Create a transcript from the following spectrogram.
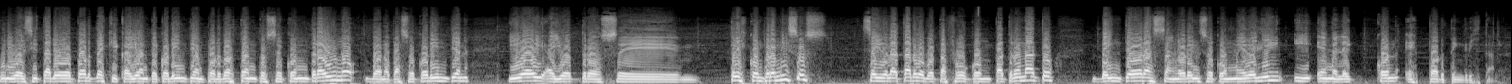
Universitario de Deportes que cayó ante Corinthians por dos tantos contra uno. Bueno, pasó Corinthians. Y hoy hay otros eh, compromisos. 6 de la tarde Botafogo con Patronato. 20 horas San Lorenzo con Medellín y Emelec con Sporting Cristal.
